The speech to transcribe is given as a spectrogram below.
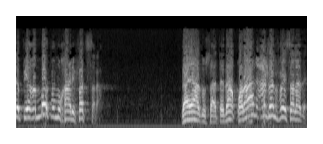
د پیغمبر په مخالفت سره دا یاد وساته دا قران اصل فیصله ده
